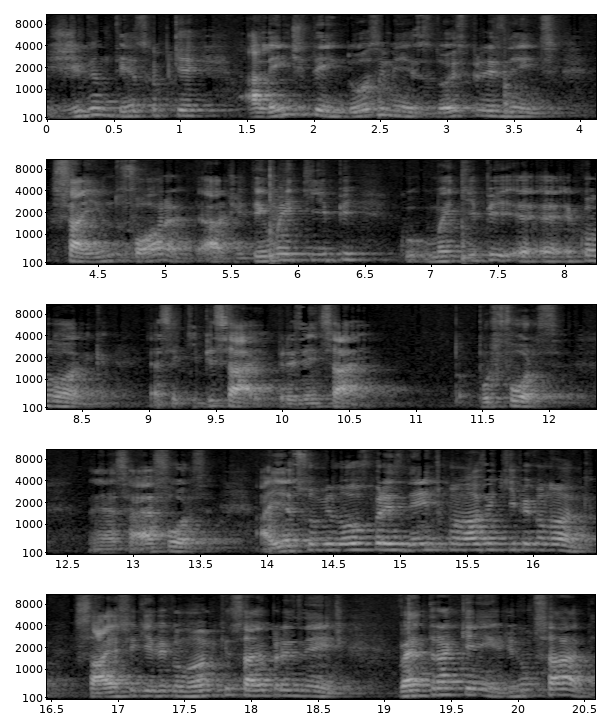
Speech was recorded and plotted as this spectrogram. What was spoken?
gigantesca, porque além de ter em 12 meses dois presidentes saindo fora, a gente tem uma equipe, uma equipe é, é, econômica. Essa equipe sai, presidente sai, por força, né? sai a força. Aí assume o novo presidente com nova equipe econômica. Sai essa equipe econômica e sai o presidente. Vai entrar quem? A gente não sabe.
